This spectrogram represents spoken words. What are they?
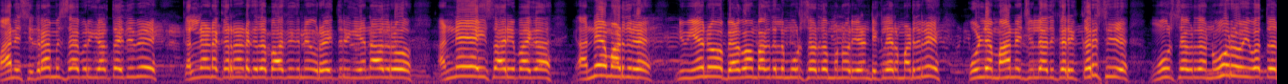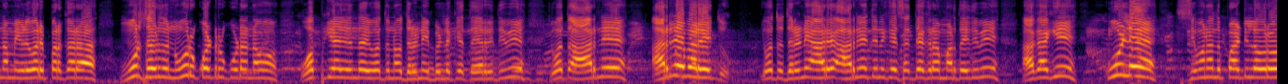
ಮಾನ್ಯ ಸಿದ್ದರಾಮಯ್ಯ ಸಾಹೇಬರಿಗೆ ಹೇಳ್ತಾ ಇದ್ದೀವಿ, ಕಲ್ಯಾಣ ಕರ್ನಾಟಕದ ಭಾಗಕ್ಕೆ ನೀವು ರೈತರಿಗೆ ಏನಾದರೂ ಅನ್ಯಾಯ ಈ ಸಾರಿ ಭಾಗ ಅನ್ಯಾಯ ಮಾಡಿದ್ರೆ ನೀವು ಏನು ಬೆಳಗಾವಿ ಭಾಗದಲ್ಲಿ ಮೂರು ಸಾವಿರದ ಮುನ್ನೂರು ಏನು ಡಿಕ್ಲೇರ್ ಮಾಡಿದ್ರಿ? ಕೂಡಲೇ ಮಾನ್ಯ ಜಿಲ್ಲಾಧಿಕಾರಿ ಕರೆಸಿ ಮೂರು ಸಾವಿರದ ನೂರು ಇವತ್ತು ನಮ್ಮ ಇಳುವರಿ ಪ್ರಕಾರ ಮೂರು ಸಾವಿರದ ನೂರು ಕೊಟ್ಟರು ಕೂಡ ನಾವು ಒಪ್ಪಿಗೆಯಿಂದ ಇವತ್ತು ನಾವು ಧರಣಿ ಬಿಡಲಿಕ್ಕೆ ತಯಾರಿದ್ದೀವಿ. ಇವತ್ತು ಆರನೇ ಆರನೇ ಬಾರಿ ಆಯಿತು. ಇವತ್ತು ಧರಣಿ ಆರೇ ಆರನೇ ದಿನಕ್ಕೆ ಸತ್ಯಾಗ್ರಹ ಮಾಡ್ತಾ ಇದ್ದೀವಿ. ಹಾಗಾಗಿ ಕೂಡಲೇ ಶಿವಾನಂದ ಪಾಟೀಲ್ ಅವರು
